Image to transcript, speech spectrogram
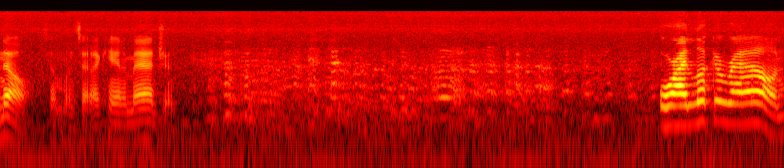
No, someone said I can't imagine. Or I look around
